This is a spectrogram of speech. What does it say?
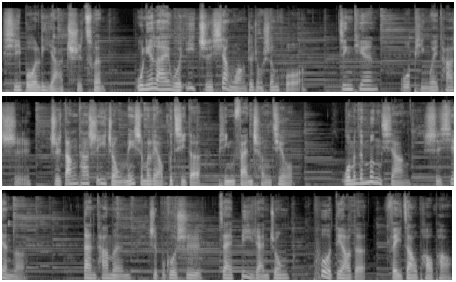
西伯利亚尺寸。五年来，我一直向往这种生活。今天我品味它时，只当它是一种没什么了不起的平凡成就。我们的梦想实现了，但它们只不过是在必然中破掉的肥皂泡泡。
